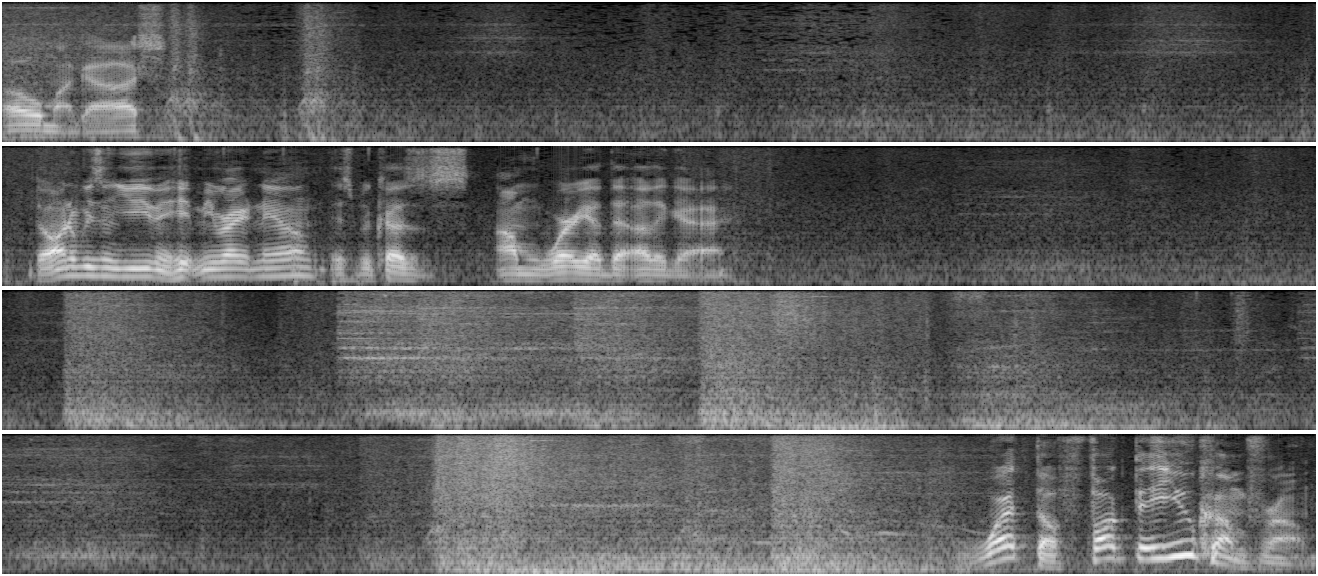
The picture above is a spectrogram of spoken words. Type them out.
Oh my gosh. The only reason you even hit me right now is because I'm wary of the other guy. What the fuck did you come from?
